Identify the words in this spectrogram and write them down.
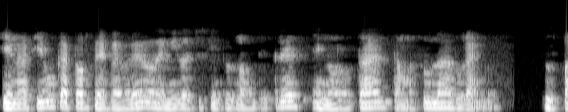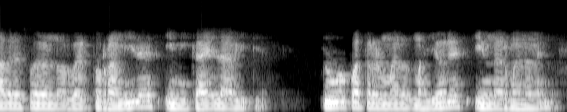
quien nació un 14 de febrero de 1893 en Orotal, Tamazula, Durango. Sus padres fueron Norberto Ramírez y Micaela Avitia. Tuvo cuatro hermanos mayores y una hermana menor.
